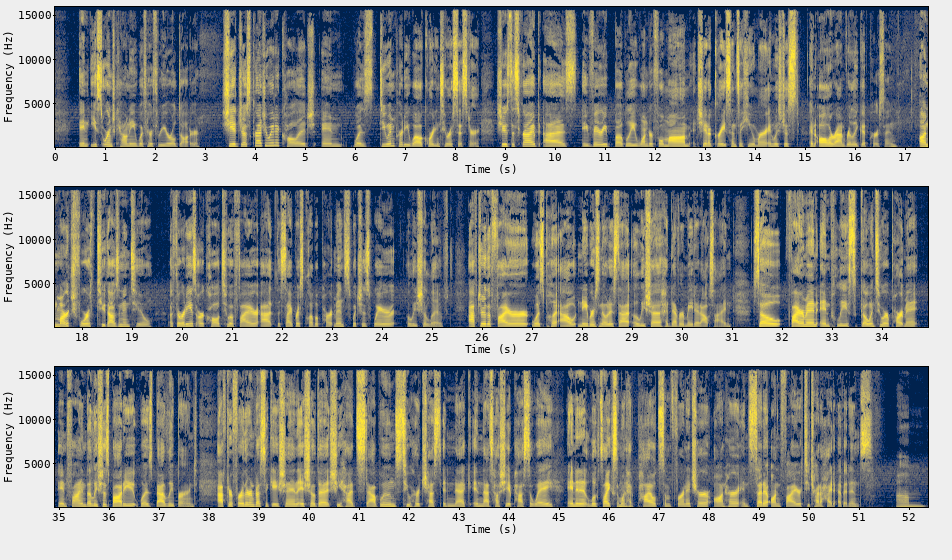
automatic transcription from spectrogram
in East Orange County with her three year old daughter. She had just graduated college and was doing pretty well, according to her sister. She was described as a very bubbly, wonderful mom. She had a great sense of humor and was just an all around really good person. On March 4th, 2002, authorities are called to a fire at the Cypress Club Apartments, which is where Alicia lived. After the fire was put out, neighbors noticed that Alicia had never made it outside. So, firemen and police go into her apartment and find that Alicia's body was badly burned. After further investigation, it showed that she had stab wounds to her chest and neck, and that's how she had passed away. And then it looked like someone had piled some furniture on her and set it on fire to try to hide evidence. Um,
